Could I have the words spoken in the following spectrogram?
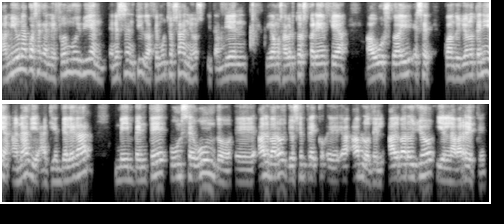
A mí una cosa que me fue muy bien en ese sentido hace muchos años, y también, digamos, a ver tu experiencia, Augusto, ahí, es cuando yo no tenía a nadie a quien delegar, me inventé un segundo eh, Álvaro, yo siempre hablo del Álvaro yo y el Navarrete.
